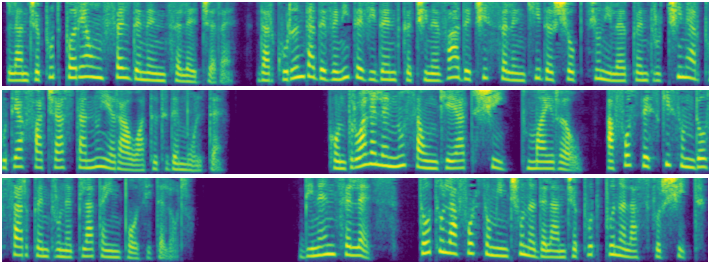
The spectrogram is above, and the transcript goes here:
La început părea un fel de neînțelegere, dar curând a devenit evident că cineva a decis să le închidă și opțiunile pentru cine ar putea face asta nu erau atât de multe. Controlele nu s-au încheiat și, mai rău, a fost deschis un dosar pentru neplata impozitelor. Bineînțeles, totul a fost o minciună de la început până la sfârșit,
